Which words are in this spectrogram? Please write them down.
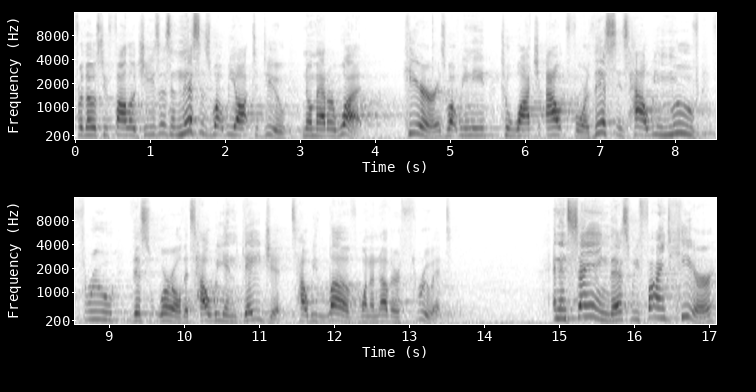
for those who follow Jesus, and this is what we ought to do no matter what. Here is what we need to watch out for. This is how we move through this world. It's how we engage it, it's how we love one another through it. And in saying this, we find here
